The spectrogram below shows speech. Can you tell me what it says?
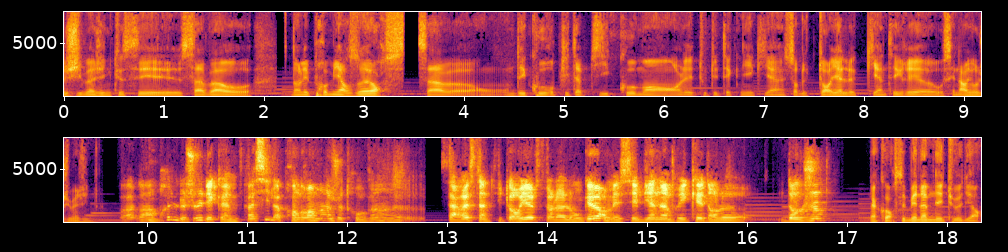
J'imagine que c'est ça va au- dans les premières heures, ça, on découvre petit à petit comment les, toutes les techniques. Il y a une sorte de tutoriel qui est intégré euh, au scénario, j'imagine. Ouais, bah après, le jeu, il est quand même facile à prendre en main, je trouve. hein. Euh, Ça reste un tutoriel sur la longueur, mais c'est bien imbriqué dans le, dans le jeu. D'accord, c'est bien amené, tu veux dire,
